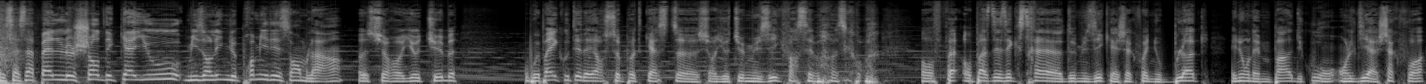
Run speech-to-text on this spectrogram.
Et ça s'appelle Le Chant des Cailloux, mise en ligne le 1er décembre là, hein, euh, sur YouTube. Vous pouvez pas écouter d'ailleurs ce podcast euh, sur YouTube Musique forcément parce qu'on on, passe des extraits euh, de musique et à chaque fois ils nous bloquent et nous on n'aime pas. Du coup on, le dit à chaque fois.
